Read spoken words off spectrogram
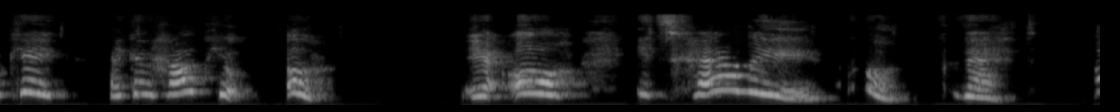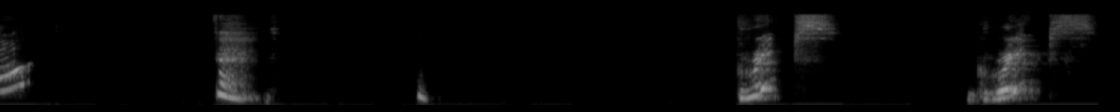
okay, I can help you. Oh, yeah, oh, it's heavy. Oh, that. Huh? That. Grapes. Grapes.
